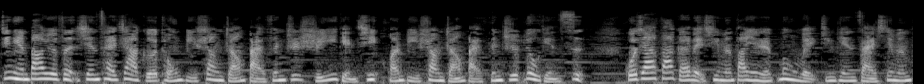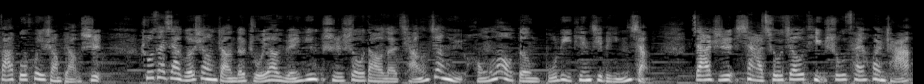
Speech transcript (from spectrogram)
今年八月份，鲜菜价格同比上涨百分之十一点七，环比上涨百分之六点四。国家发改委新闻发言人孟伟今天在新闻发布会上表示，蔬菜价格上涨的主要原因是受到了强降雨、洪涝等不利天气的影响，加之夏秋交替，蔬菜换茬，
